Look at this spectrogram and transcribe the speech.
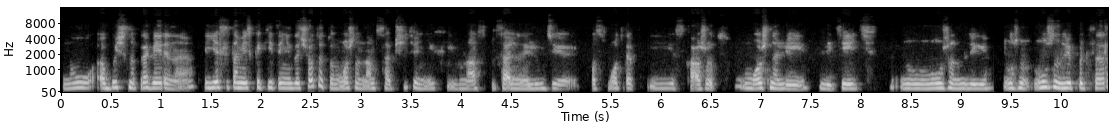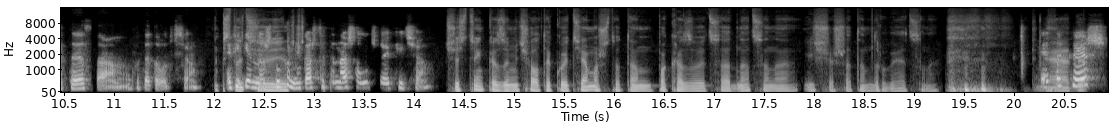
ну, обычно проверенная. Если там есть какие-то недочеты, то можно нам сообщить о них, и у нас специальные люди посмотрят и скажут, можно ли лететь, нужен ли, нужен, нужен ли ПЦР-тест, там, вот это вот все. Кстати, Офигенная штука, мне кажется, это наша лучшая фича. частенько замечал такую тему, что там показывается одна цена, ищешь, а там другая цена. Это Э, кэш.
